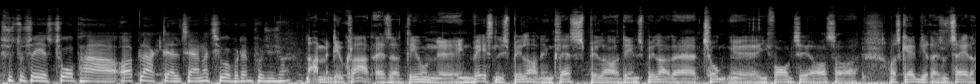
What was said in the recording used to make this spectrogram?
synes du så, at Jes Torp har oplagte alternativer på den position? Nej, men det er jo klart, altså det er jo en, øh, en væsentlig spiller, og det er en klassespiller, og det er en spiller, der er tung øh, i forhold til også at, at skabe de resultater.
